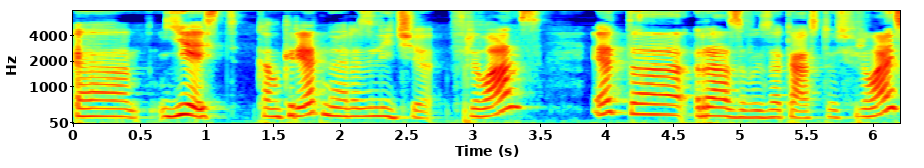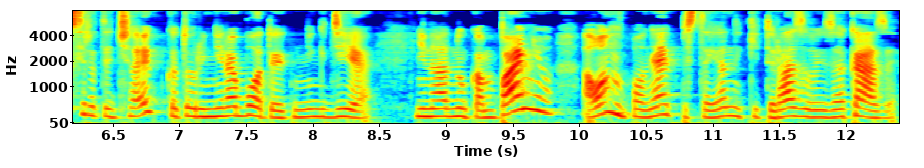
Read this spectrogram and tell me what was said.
Э, есть конкретное различие. Фриланс — это разовый заказ, то есть фрилансер — это человек, который не работает нигде, ни на одну компанию, а он выполняет постоянно какие-то разовые заказы.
